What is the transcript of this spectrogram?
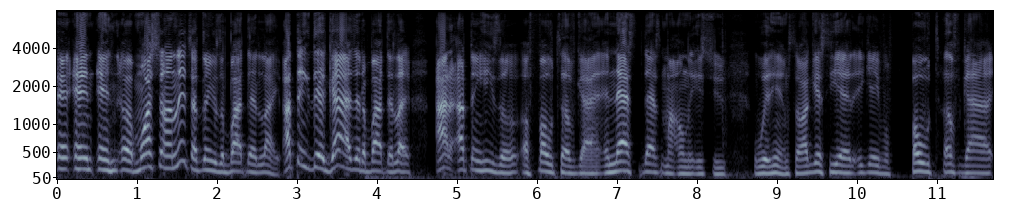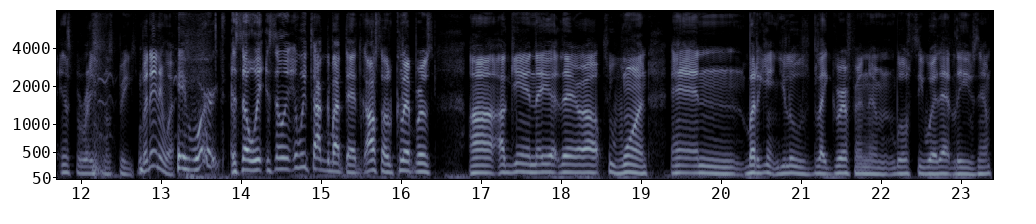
And and, and uh, Marshawn Lynch, I think, is about that life. I think there are guys that are about that life. I, I think he's a, a faux tough guy, and that's that's my only issue with him. So I guess he had he gave a faux tough guy inspirational speech. But anyway, It worked. and so we, so we talked about that. Also, the Clippers, uh, again, they they're up to one, and but again, you lose Blake Griffin, and we'll see where that leaves him.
